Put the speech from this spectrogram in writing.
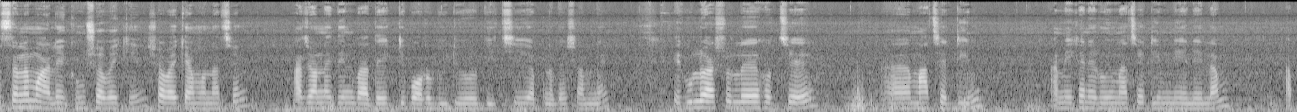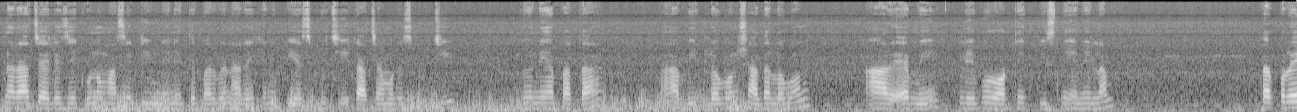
আসসালামু আলাইকুম সবাইকে। সবাই কেমন আছেন? আজ অনেক দিন বাদে একটি বড় ভিডিও দিচ্ছি আপনাদের সামনে। এগুলো আসলে হচ্ছে মাছের ডিম। আমি এখানে রুই মাছের ডিম নিয়ে নিলাম। আপনারা চাইলে যে কোনো মাছের ডিম নিয়ে নিতে পারবেন। আর এখানে পেঁয়াজ কুচি, কাঁচামরিচ কুচি, ধনিয়া পাতা বিট লবণ, সাদা লবণ আর আমি লেবুর অর্ধেক পিস নিয়ে নিলাম। তারপরে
